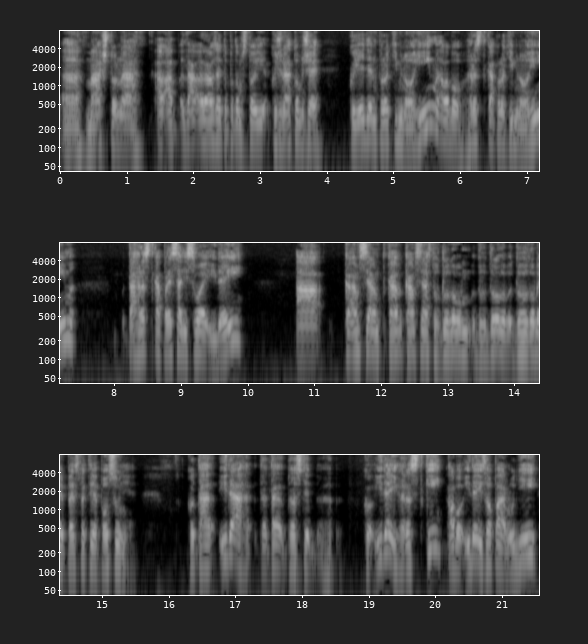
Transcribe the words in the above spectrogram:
uh, máš to na... A, a, a naozaj to potom stojí akože na tom, že ako jeden proti mnohým, alebo hrstka proti mnohým, tá hrstka presadí svoje idei a kam si, nám, kam, kam si nás to v, dlhodobom, v dlhodobej perspektíve posunie. Ako tá idea, tá, tá, proste, ako idei hrstky, alebo idei zo pár ľudí,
